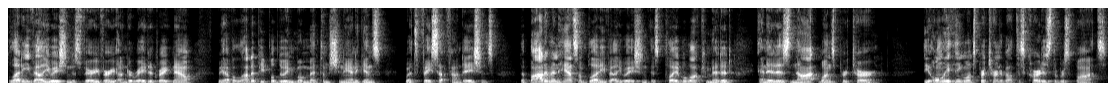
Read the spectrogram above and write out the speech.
Blood evaluation is very, very underrated right now. We have a lot of people doing momentum shenanigans with face-up foundations. The bottom enhance on blood evaluation is playable while committed, and it is not once per turn. The only thing once per turn about this card is the response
